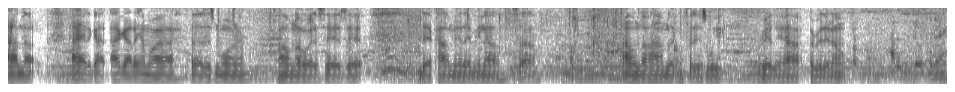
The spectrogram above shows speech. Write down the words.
I know. I had got I got an MRI uh, this morning. I don't know what it says yet. They'll call me and let me know. So I don't know how I'm looking for this week. Really, I, I really don't. How does it feel today?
